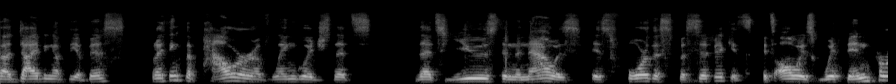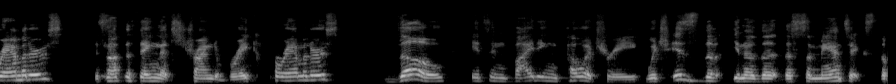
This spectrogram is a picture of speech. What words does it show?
uh, diving of the abyss. But I think the power of language that's that's used in the now is is for the specific. It's it's always within parameters. It's not the thing that's trying to break parameters though it's inviting poetry which is the you know the the semantics the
